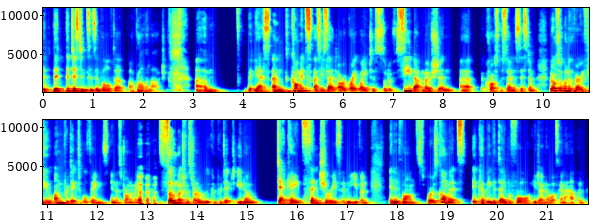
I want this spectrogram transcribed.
the, the, the, distances involved are, are rather large. Um, but yes, and comets, as you said, are a great way to sort of see that motion uh, across the solar system. They're also one of the very few unpredictable things in astronomy. so much of astronomy we can predict, you know, decades, centuries even in advance. Whereas comets, it could be the day before, you don't know what's going to happen.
